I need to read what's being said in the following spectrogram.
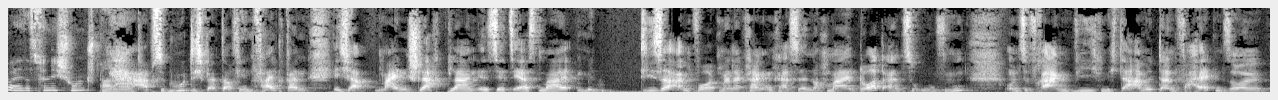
weil das finde ich schon spannend. Ja, absolut. Ich bleib da auf jeden Fall dran. Ich habe mein Schlachtplan ist jetzt erstmal mit dieser Antwort meiner Krankenkasse nochmal dort anzurufen und zu fragen, wie ich mich damit dann verhalten soll.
